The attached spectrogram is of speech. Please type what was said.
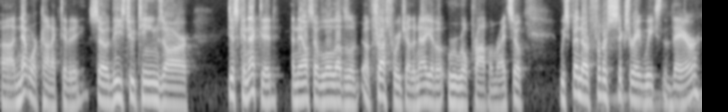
uh, network connectivity. So these two teams are disconnected and they also have low levels of, of, trust for each other. Now you have a, real problem, right? So we spend our first six or eight weeks there.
